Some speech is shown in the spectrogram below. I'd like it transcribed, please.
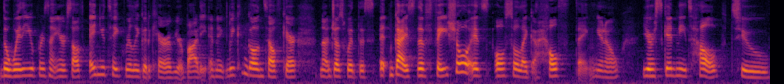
the way that you present yourself and you take really good care of your body. And it, we can go in self care, not just with this. It, guys, the facial is also like a health thing. You know, your skin needs help to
